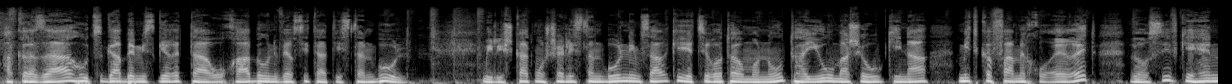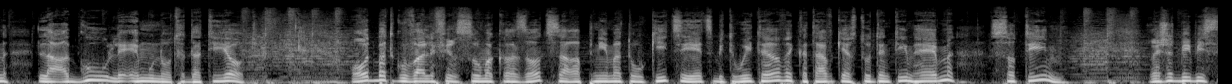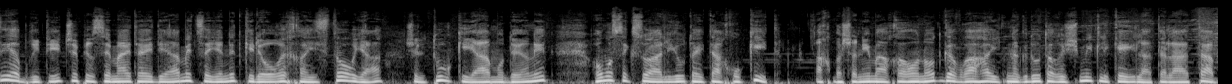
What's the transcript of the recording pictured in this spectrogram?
הכרזה הוצגה במסגרת תערוכה באוניברסיטת איסטנבול. מלשכת מושל איסטנבול נמסר כי יצירות האומנות היו מה שהוא כינה מתקפה מכוערת, והוסיף כי הן לעגו לאמונות דתיות. עוד בתגובה לפרסום הכרזות, שר הפנים הטורקי צייץ בטוויטר וכתב כי הסטודנטים הם סוטים. רשת BBC הבריטית שפרסמה את הידיעה מציינת כי לאורך ההיסטוריה של טורקיה המודרנית, הומוסקסואליות הייתה חוקית, אך בשנים האחרונות גברה ההתנגדות הרשמית לקהילת הלהט"ב.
